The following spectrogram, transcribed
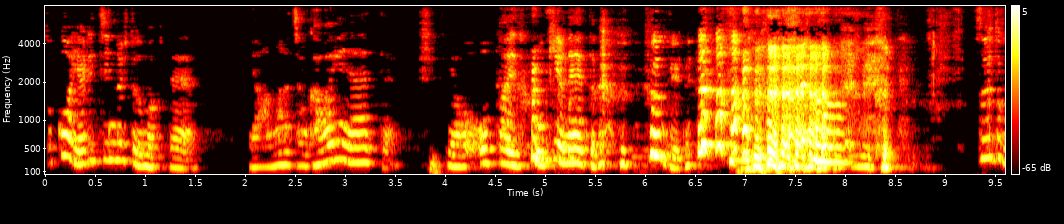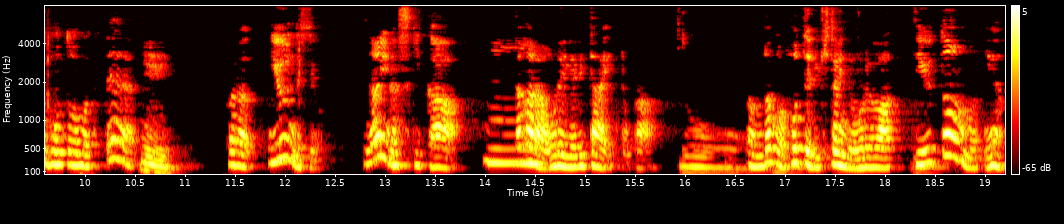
そこはやりちんの人うまくて、いや、まなちゃん可愛いねって。いや、おっぱい大きいよねとか、ふんって言って。そういうとこ本当うまくて、うん。だから言うんですよ。何が好きか、だから俺やりたいとか、あのだからホテル行きたいんだ俺はって言うと、いや、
